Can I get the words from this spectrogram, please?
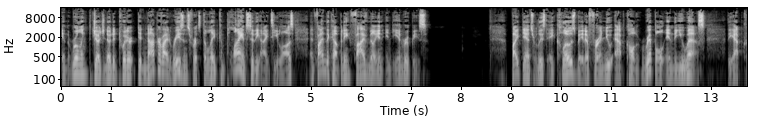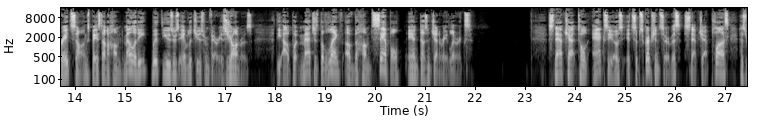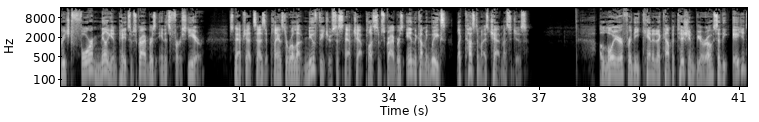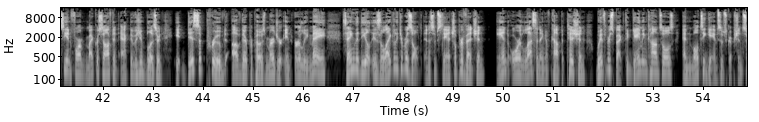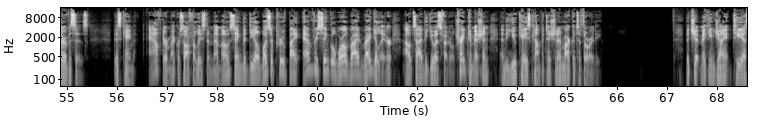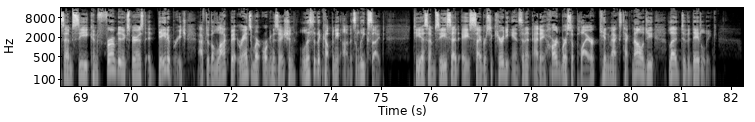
In the ruling, the judge noted Twitter did not provide reasons for its delayed compliance to the IT laws and fined the company 5 million Indian rupees. ByteDance released a closed beta for a new app called Ripple in the US. The app creates songs based on a hummed melody, with users able to choose from various genres. The output matches the length of the hummed sample and doesn't generate lyrics. Snapchat told Axios its subscription service, Snapchat Plus, has reached 4 million paid subscribers in its first year. Snapchat says it plans to roll out new features to Snapchat Plus subscribers in the coming weeks, like customized chat messages. A lawyer for the Canada Competition Bureau said the agency informed Microsoft and Activision Blizzard it disapproved of their proposed merger in early May, saying the deal is likely to result in a substantial prevention and or lessening of competition with respect to gaming consoles and multi-game subscription services. This came after Microsoft released a memo saying the deal was approved by every single worldwide regulator outside the US Federal Trade Commission and the UK's Competition and Markets Authority. The chip-making giant TSMC confirmed it experienced a data breach after the Lockbit ransomware organization listed the company on its leak site. TSMC said a cybersecurity incident at a hardware supplier, Kinmax Technology, led to the data leak.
